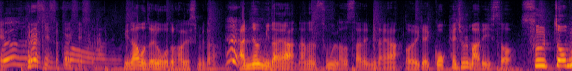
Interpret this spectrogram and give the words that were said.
보여주는 그럴 게수 있어 그럴 수 있어. 미나 먼저 읽어보도록 하겠습니다. 안녕 미나야. 나는 25살의 미나야. 너에게 꼭 해줄 말이 있어. 술 좀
